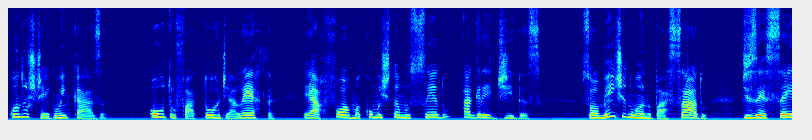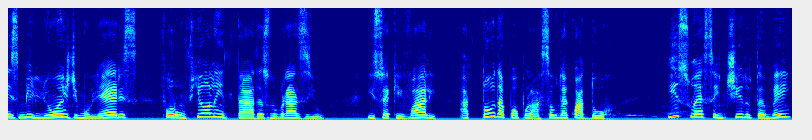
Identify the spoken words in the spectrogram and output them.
quando chegam em casa. Outro fator de alerta é a forma como estamos sendo agredidas. Somente no ano passado, 16 milhões de mulheres foram violentadas no Brasil. Isso equivale a toda a população do Equador. Isso é sentido também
